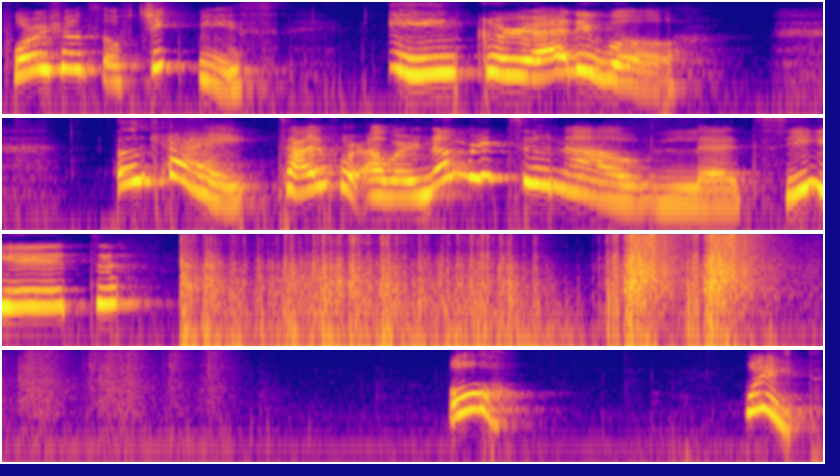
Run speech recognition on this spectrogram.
portions of chickpeas. Incredible! Okay, time for our number two now. Let's see it. Oh, wait,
